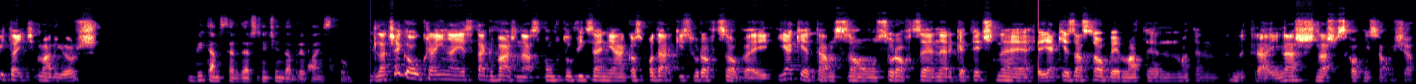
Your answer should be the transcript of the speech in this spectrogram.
Witajcie Mariusz. Witam serdecznie, dzień dobry Państwu. Dlaczego Ukraina jest tak ważna z punktu widzenia gospodarki surowcowej? Jakie tam są surowce energetyczne? Jakie zasoby ma ten, ma ten kraj, nasz, nasz wschodni sąsiad?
